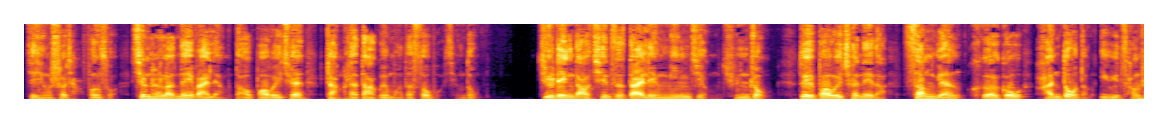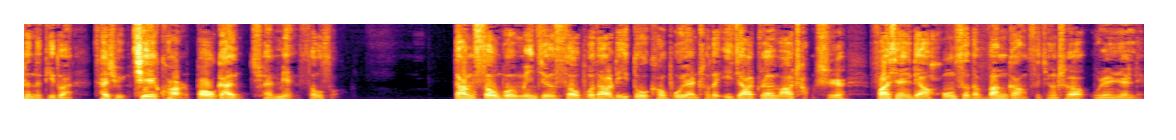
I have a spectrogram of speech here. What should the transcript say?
进行设卡封锁，形成了内外两道包围圈，展开了大规模的搜捕行动。局领导亲自带领民警群众，对包围圈内的桑园、河沟、涵洞等易于藏身的地段采取切块包干全面搜索。当搜捕民警搜捕到离渡口不远处的一家砖瓦厂时，发现一辆红色的弯杠自行车，无人认领。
